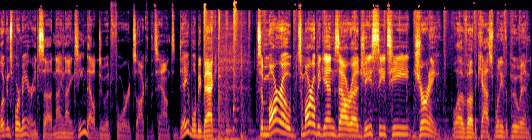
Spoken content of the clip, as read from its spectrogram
Logansport Mayor. It's uh, 919. That'll do it for Talk of the Town today. We'll be back tomorrow. Tomorrow begins our uh, JCT journey. We'll have uh, the cast Winnie the Pooh in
